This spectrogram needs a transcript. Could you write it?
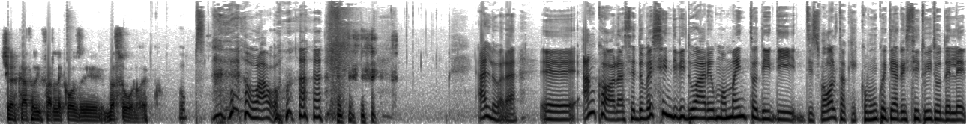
cercato di fare le cose da solo, ecco. Ops, wow. allora, eh, ancora, se dovessi individuare un momento di, di, di, svolta che comunque ti ha restituito delle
